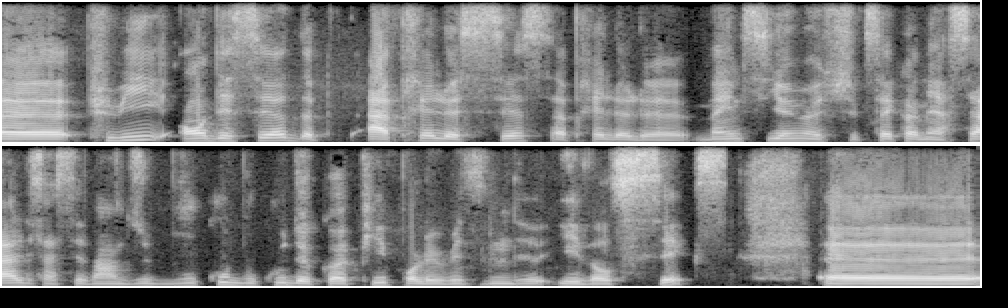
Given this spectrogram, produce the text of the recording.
Euh, puis, on décide, après le 6, après le, le- même s'il y a eu un succès commercial, ça s'est vendu beaucoup, beaucoup de copies pour le Resident Evil 6, euh,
